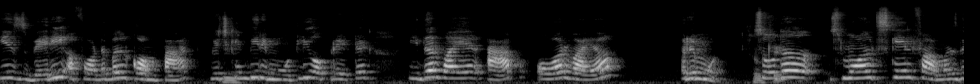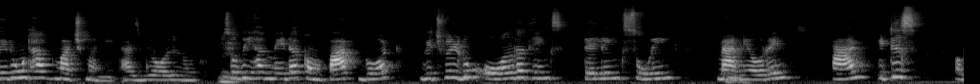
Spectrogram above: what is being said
is very affordable, compact, which Hmm. can be remotely operated either via app or via remote. So the small scale farmers they don't have much money as we all know. So Hmm. we have made a compact bot which will do all the things tilling, sowing, manuring and it is uh,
